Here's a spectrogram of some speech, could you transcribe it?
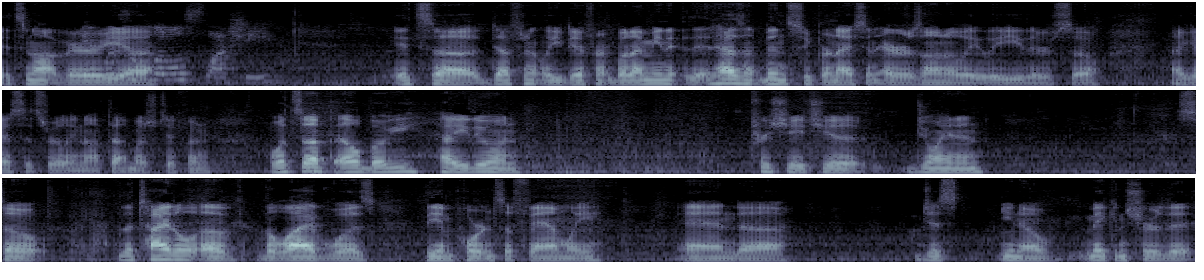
it's not very it was uh a little slushy. it's uh definitely different, but I mean it, it hasn't been super nice in Arizona lately either, so I guess it's really not that much different. What's up, L Boogie? How you doing? Appreciate you joining. So, the title of the live was "The Importance of Family," and uh, just you know making sure that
